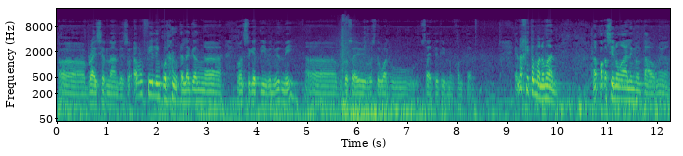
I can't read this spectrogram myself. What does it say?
uh, Bryce Hernandez. Ang feeling ko lang talagang uh, he wants to get even with me uh, because I was the one who cited him in contempt. Eh nakita mo naman, napakasinungaling ng tao ngayon.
